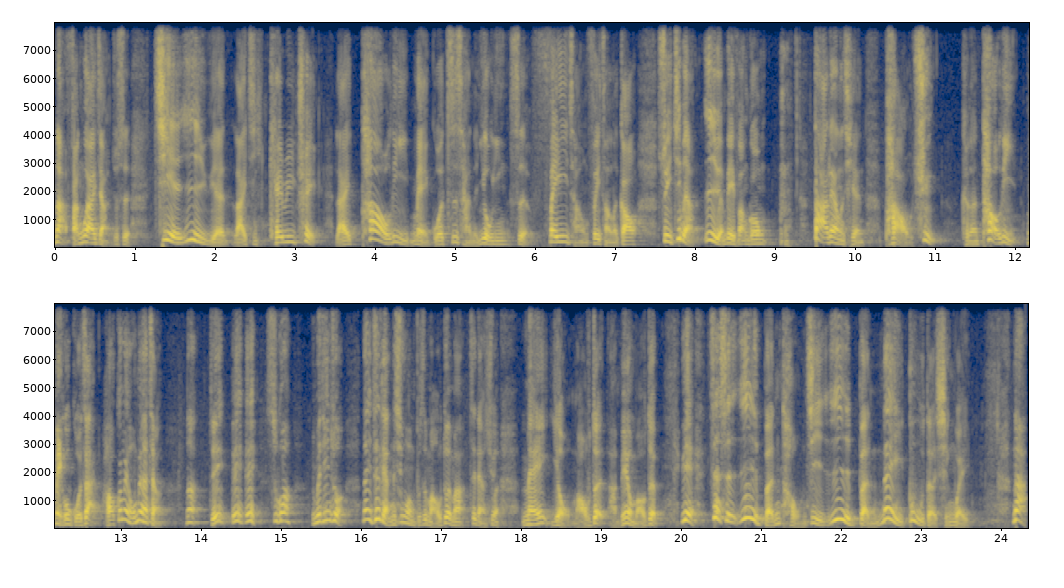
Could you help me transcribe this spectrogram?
那反过来讲，就是借日元来进行 carry trade 来套利美国资产的诱因是非常非常的高。所以基本上日元被放空，大量的钱跑去可能套利美国国债。好，后面我们要讲。那诶诶诶，时光有没有听错？那这两个新闻不是矛盾吗？这两个新闻没有矛盾啊，没有矛盾，因为这是日本统计日本内部的行为。那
